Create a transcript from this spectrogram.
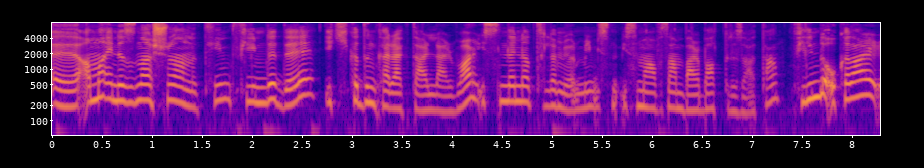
E, ama en azından şunu anlatayım. Filmde de iki kadın karakterler var. isimlerini hatırlamıyorum. Benim isim, isim hafızam berbattır zaten. Filmde o kadar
